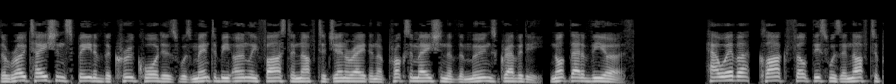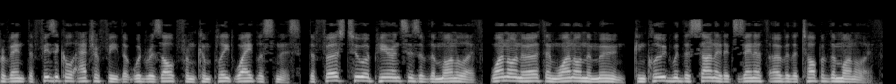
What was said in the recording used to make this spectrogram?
The rotation speed of the crew quarters was meant to be only fast enough to generate an approximation of the Moon's gravity, not that of the Earth. However, Clarke felt this was enough to prevent the physical atrophy that would result from complete weightlessness. The first two appearances of the monolith, one on Earth and one on the Moon, conclude with the Sun at its zenith over the top of the monolith.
